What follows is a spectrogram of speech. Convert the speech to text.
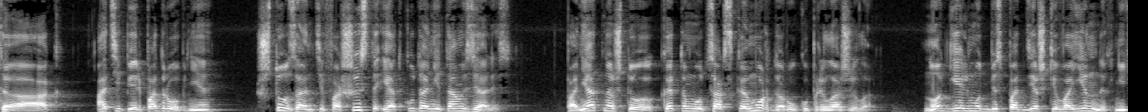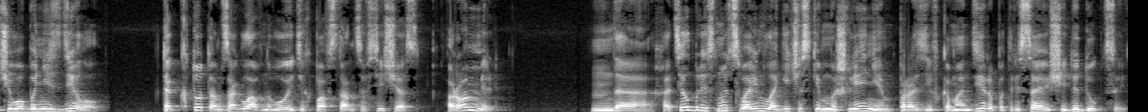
так, а теперь подробнее. Что за антифашисты и откуда они там взялись? Понятно, что к этому царская морда руку приложила. Но Гельмут без поддержки военных ничего бы не сделал. Так кто там за главного у этих повстанцев сейчас? Роммель? Да, хотел блеснуть своим логическим мышлением, поразив командира потрясающей дедукцией.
